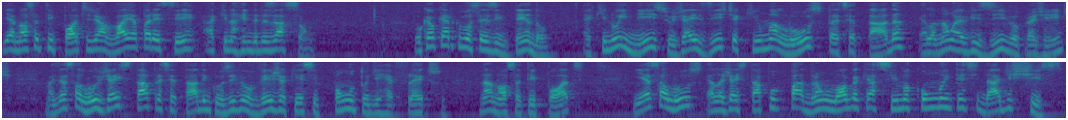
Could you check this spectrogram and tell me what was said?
e a nossa teapot já vai aparecer aqui na renderização. O que eu quero que vocês entendam é que no início já existe aqui uma luz presetada, ela não é visível para a gente, mas essa luz já está presetada, inclusive eu vejo aqui esse ponto de reflexo na nossa teapot, e essa luz ela já está por padrão logo aqui acima com uma intensidade X.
